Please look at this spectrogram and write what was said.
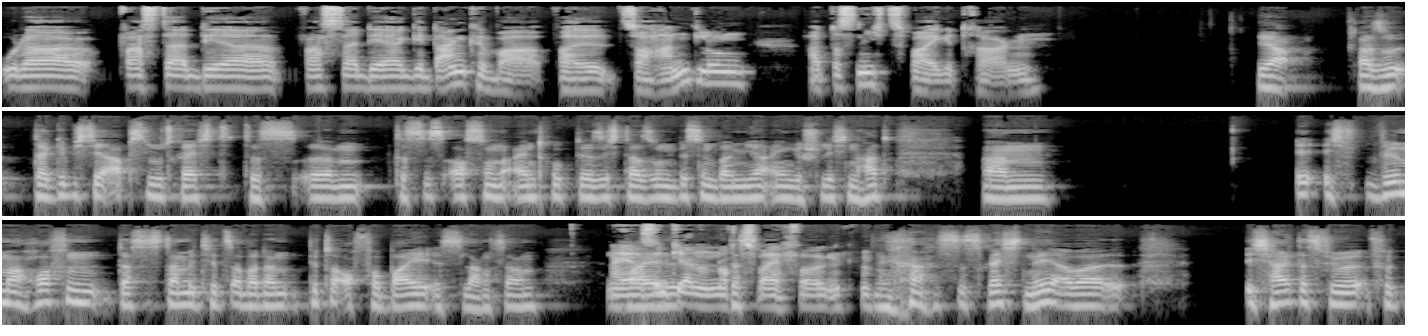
oder was da der, was da der Gedanke war, weil zur Handlung hat das nichts beigetragen. Ja, also da gebe ich dir absolut recht. Das, ähm, das ist auch so ein Eindruck, der sich da so ein bisschen bei mir eingeschlichen hat. Ähm, ich will mal hoffen, dass es damit jetzt aber dann bitte auch vorbei ist langsam. Naja, es sind ja nur noch das, zwei Folgen. Ja, es ist recht, nee, aber ich halte das für, für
